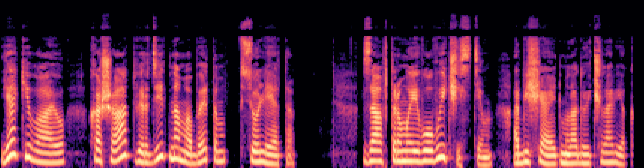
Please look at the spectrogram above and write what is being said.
Я киваю, Хаша твердит нам об этом все лето. «Завтра мы его вычистим», — обещает молодой человек.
